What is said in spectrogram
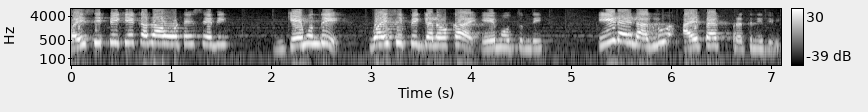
వైసీపీకే కదా ఓటేసేది? ఇంకేముంది? వైసీపీ గెలవక ఏమవుతుంది? ఈ డైలాగులు ఐపాక్ ప్రతినిధివి.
